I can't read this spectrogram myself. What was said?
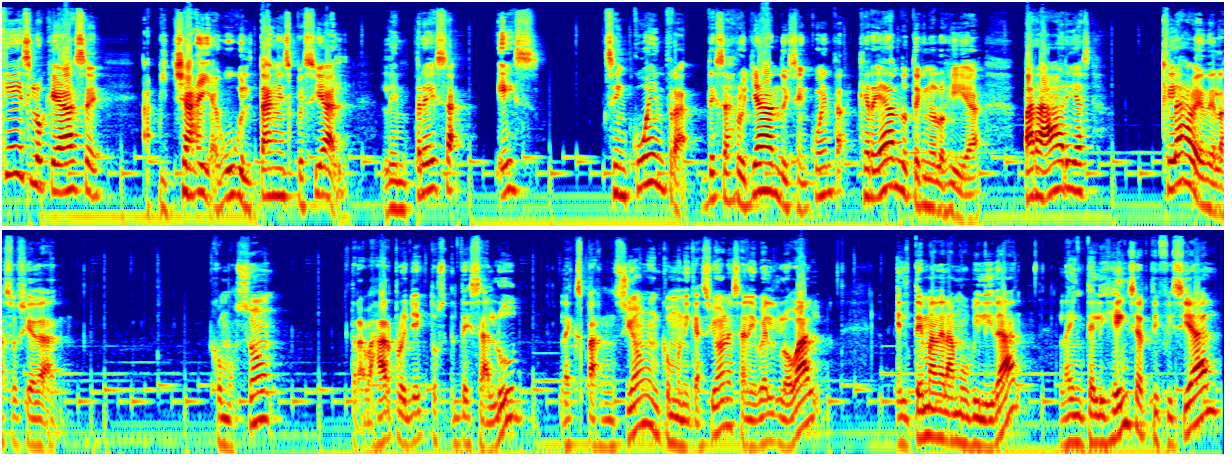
¿qué es lo que hace a Pichai, a Google tan especial? La empresa es, se encuentra desarrollando y se encuentra creando tecnología para áreas clave de la sociedad, como son trabajar proyectos de salud, la expansión en comunicaciones a nivel global, el tema de la movilidad, la inteligencia artificial,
